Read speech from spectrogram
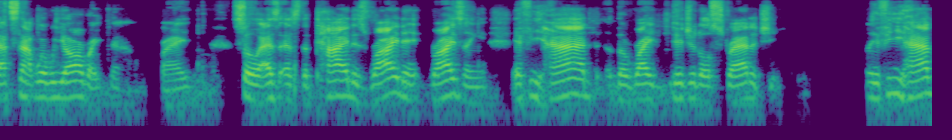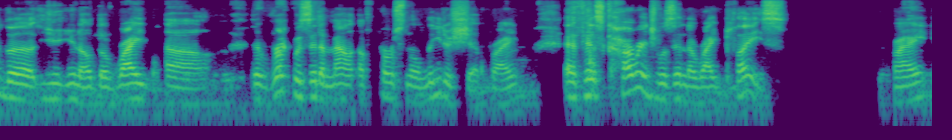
that's not where we are right now, right? So as as the tide is riding rising, if he had the right digital strategy, if he had the you, you know the right uh the requisite amount of personal leadership right? If his courage was in the right place right?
